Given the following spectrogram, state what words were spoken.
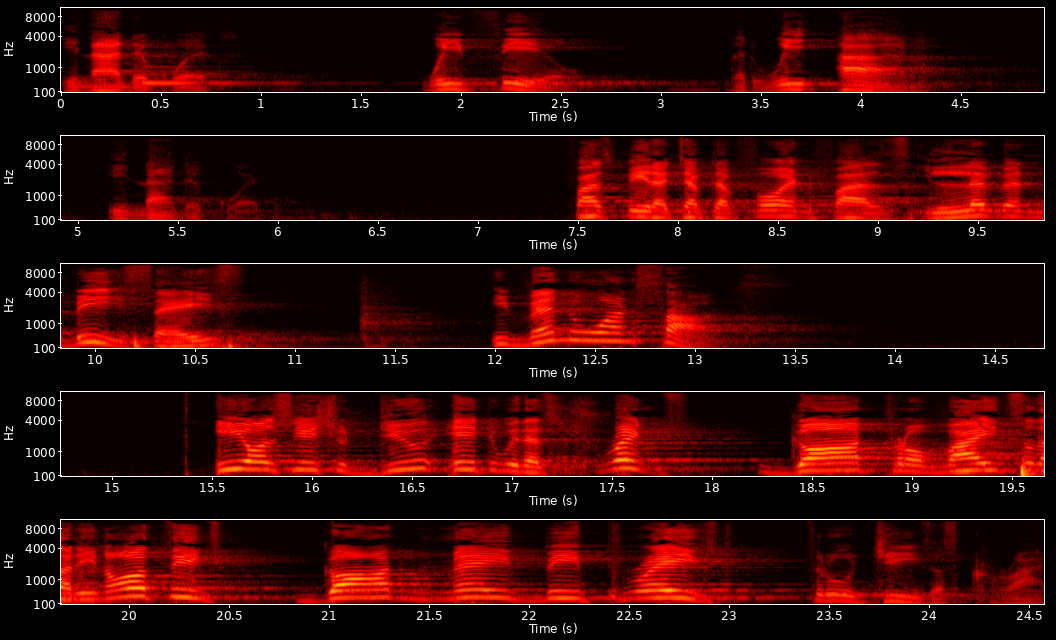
inadequate. We feel that we are inadequate. First Peter chapter 4 and verse 11b says, if anyone serves, he or she should do it with the strength God provides so that in all things God may be praised through Jesus Christ.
